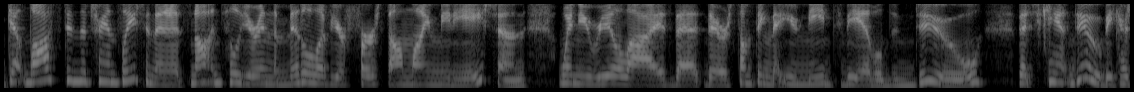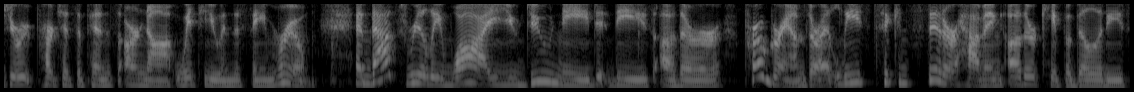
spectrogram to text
get lost in the translation translation. And it's not until you're in the middle of your first online mediation when you realize that there's something that you need to be able to do that you can't do because your participants are not with you in the same room. And that's really why you do need these other programs, or at least to consider having other capabilities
